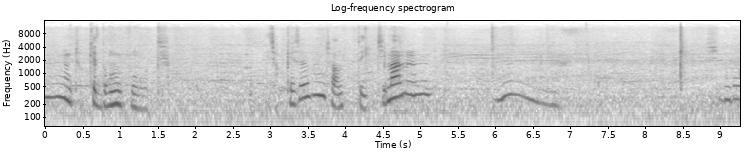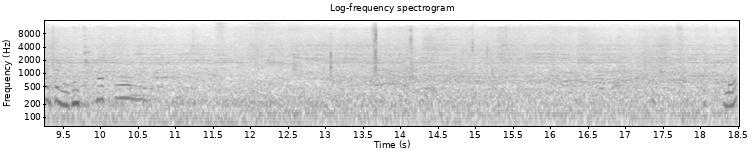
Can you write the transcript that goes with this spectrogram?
음, 자켓 너무 예쁜 것 같아요. 이 자켓은 저한테 있지만, 음, 신발도 너무 편하고. 네?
